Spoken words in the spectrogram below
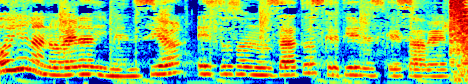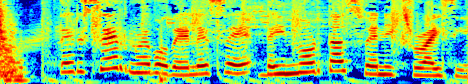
Hoy en la novena dimensión, estos son los datos que tienes que saber. Tercer nuevo DLC de Immortals Phoenix Rising.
